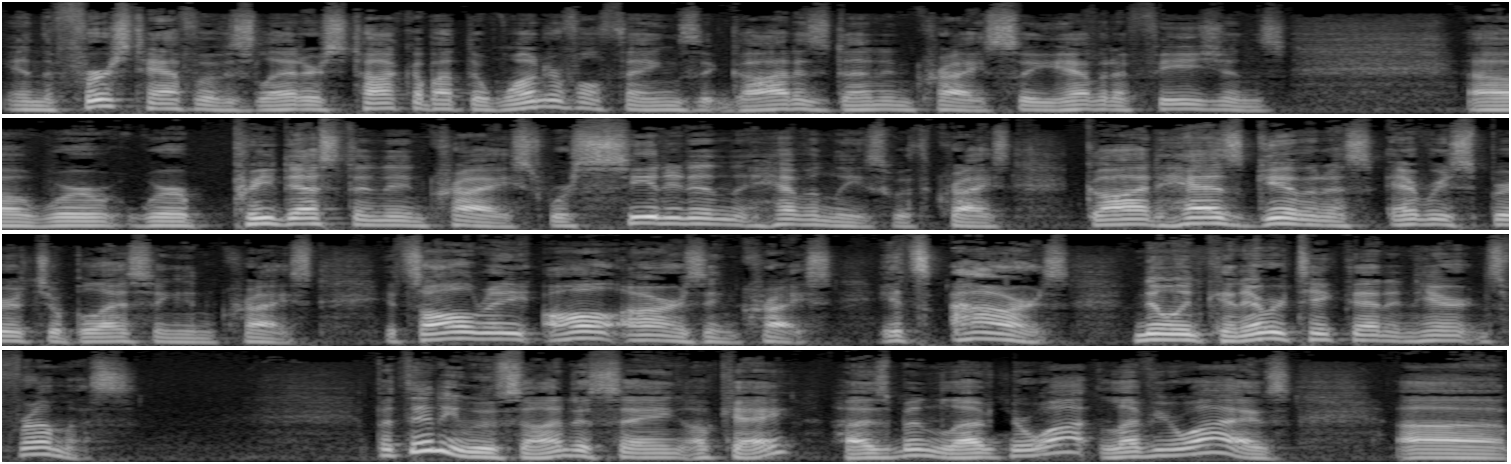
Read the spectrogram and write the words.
In the first half of his letters, talk about the wonderful things that God has done in Christ. So you have in Ephesians, uh, we're, we're predestined in Christ. We're seated in the heavenlies with Christ. God has given us every spiritual blessing in Christ. It's already all ours in Christ. It's ours. No one can ever take that inheritance from us. But then he moves on to saying, okay, husband, love your, love your wives. Uh,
